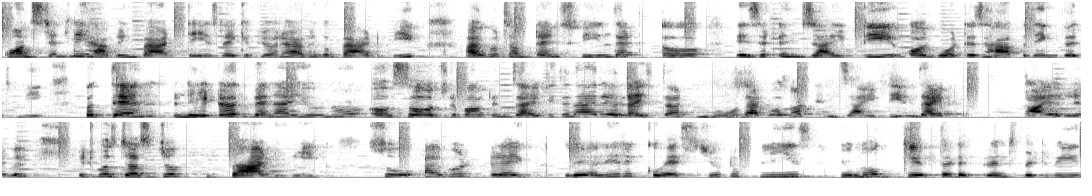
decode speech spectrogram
constantly having bad days. Like if you're having a bad week, I would sometimes feel that uh, is it anxiety or what is happening with me. But then later, when I you know uh, searched about anxiety, then I realized that no, that was not anxiety. Anxiety higher level it was just a bad week so i would like really request you to please you know give the difference between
